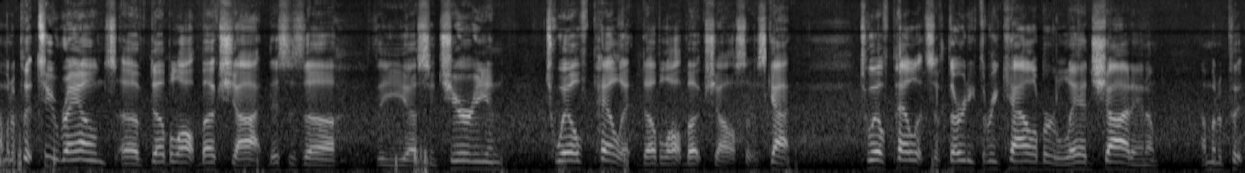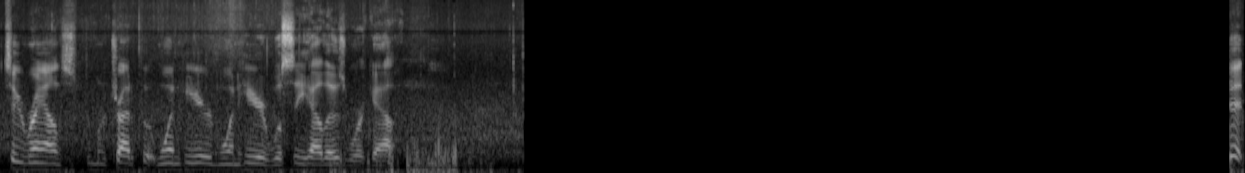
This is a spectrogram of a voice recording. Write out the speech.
I'm gonna put two rounds of double aught buckshot. This is uh, the Centurion 12 pellet double aught buckshot. So it's got 12 pellets of 33 caliber lead shot in them. I'm gonna put two rounds. I'm gonna try to put one here and one here. We'll see how those work out. Good.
